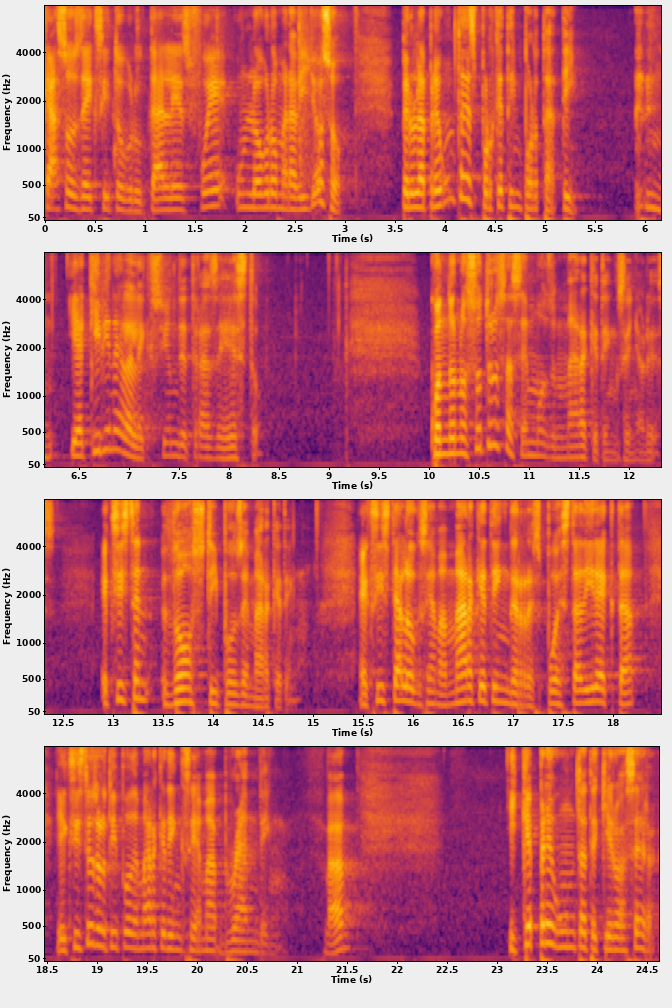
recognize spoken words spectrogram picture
casos de éxito brutales, fue un logro maravilloso. Pero la pregunta es, ¿por qué te importa a ti? Y aquí viene la lección detrás de esto. Cuando nosotros hacemos marketing, señores, existen dos tipos de marketing. Existe algo que se llama marketing de respuesta directa y existe otro tipo de marketing que se llama branding. ¿Y qué pregunta te quiero hacer?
